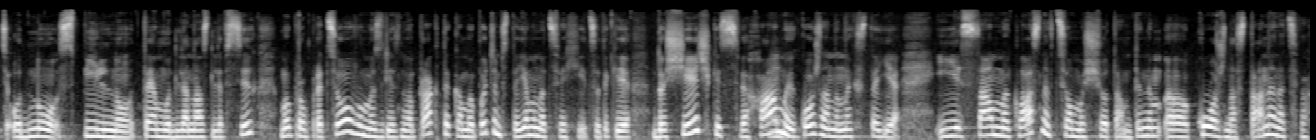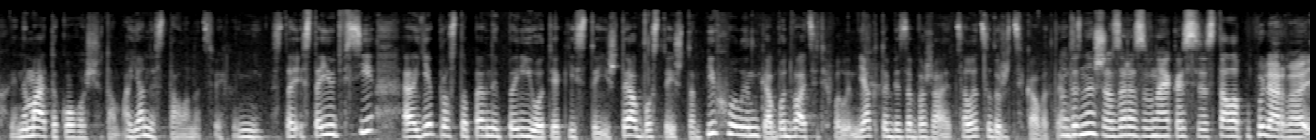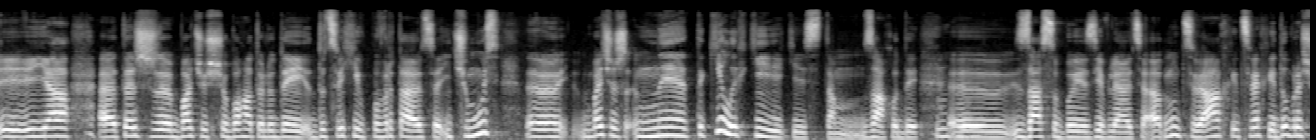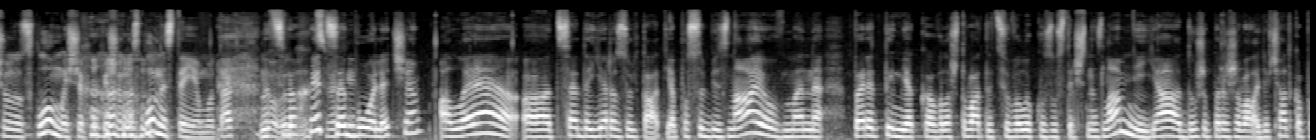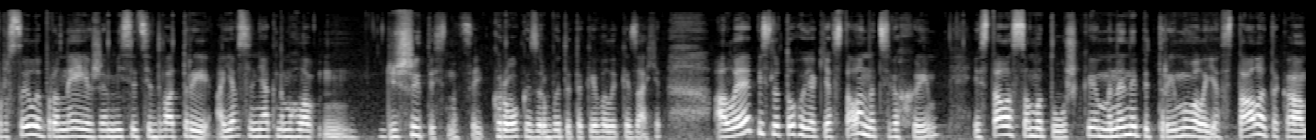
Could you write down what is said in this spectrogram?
знаходить одну спільну тему для нас, для всіх. Ми пропрацьовуємо з різними практиками. Потім стаємо на цвяхи. Це такі дощечки з цвяхами, і кожна на них стає. І саме класне в цьому, що там ти не е, кожна стане на цвяхи. Немає такого, що там, а я не стала на цвяхи. Ні, стають всі. Е, Є просто певний період, який стоїш. Ти або стоїш там півхвилинки, або 20 хвилин. Як тобі забажається, але це дуже цікава тема. Ну, ти знаєш, зараз вона якась стала популярна, і, і я е, теж бачу, що багато людей до цвяхів повертаються і чомусь, е, бачиш, не такі легкі якісь там заходи, е, засоби з'являються, а ну цвяхи, цвяхи. Добре, що скло ми ще поки що на скло не стаємо, так? Ну, цвяхи це боляче, але е, це дає результат. Я по собі знаю. В мене перед тим як влаштувати цю велику зустріч незламні, я дуже переживала. Дівчатка просили про неї вже місяці два-три, а я все ніяк не могла. Рішитись на цей крок і зробити такий великий захід. Але після того, як я встала на цвяхи і встала самотужки, мене не підтримували, я встала така.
